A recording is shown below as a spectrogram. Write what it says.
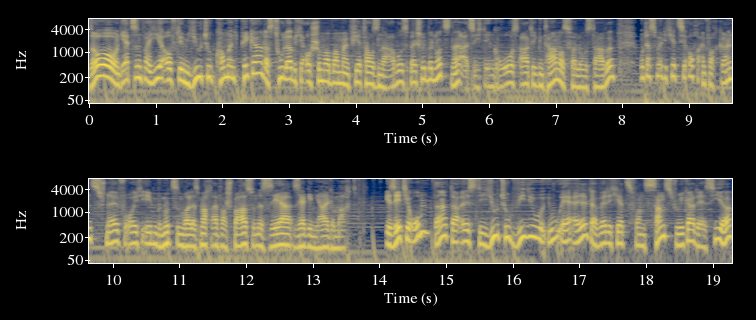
So, und jetzt sind wir hier auf dem YouTube Comment Picker. Das Tool habe ich ja auch schon mal bei meinem 4000er Abo-Special benutzt, ne, als ich den großartigen Thanos verlost habe. Und das werde ich jetzt hier auch einfach ganz schnell für euch eben benutzen, weil es macht einfach Spaß und ist sehr, sehr genial gemacht. Ihr seht hier oben, da, da ist die YouTube-Video-URL. Da werde ich jetzt von Sunstreaker, der ist hier,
